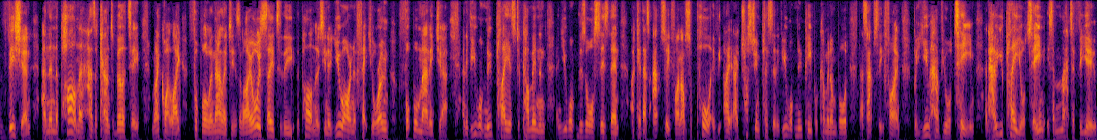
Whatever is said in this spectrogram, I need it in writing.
vision, and then the partner has accountability. I, mean, I quite like football analogies, and I always say to the, the partners, you know, you are in effect your own football manager. And if you want new players to come in and, and you want resources, then okay, that's absolutely fine. I'll support. If I, I trust you implicitly. If you want new people coming on board, that's absolutely fine. But you have your team, and how you play your team is a matter for you.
